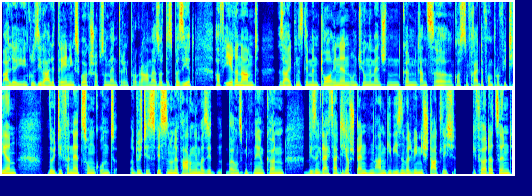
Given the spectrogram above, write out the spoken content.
alle inklusive alle Trainings, Workshops und Mentoring-Programme. Also das basiert auf Ehrenamt seitens der MentorInnen und junge Menschen können ganz äh, kostenfrei davon profitieren durch die Vernetzung und durch dieses Wissen und Erfahrungen, was sie bei uns mitnehmen können. Wir sind gleichzeitig auf Spenden angewiesen, weil wir nicht staatlich gefördert sind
